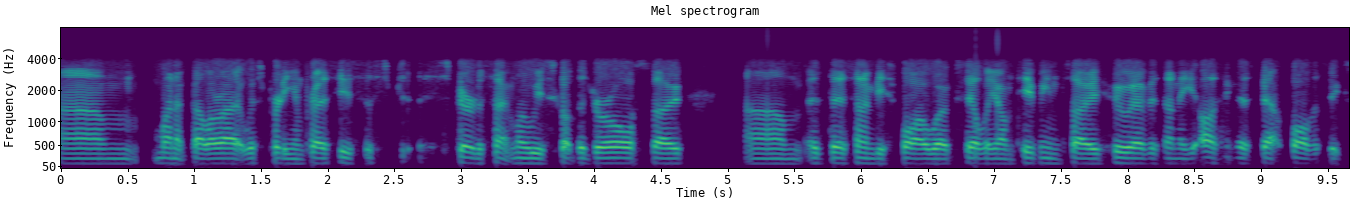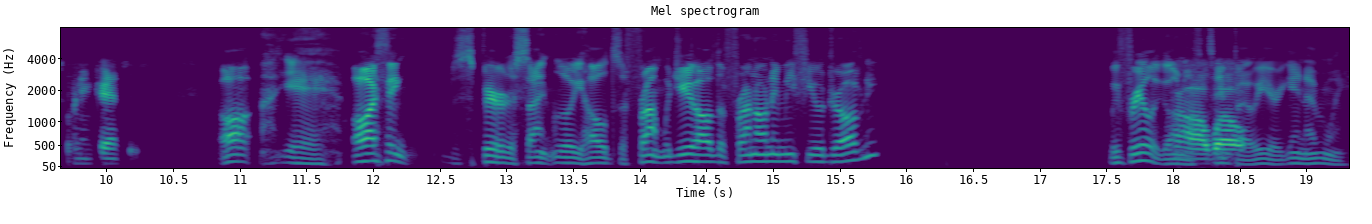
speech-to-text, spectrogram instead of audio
um, won at Ballarat it was pretty impressive. The Spirit of St. Louis got the draw, so um, there's going to be fireworks early. I'm tipping. So whoever's going to, I think there's about five or six winning chances. Oh, yeah. I think the Spirit of St. Louis holds the front. Would you hold the front on him if you were driving him? We've really gone off Oh, well. tempo here again, haven't we?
